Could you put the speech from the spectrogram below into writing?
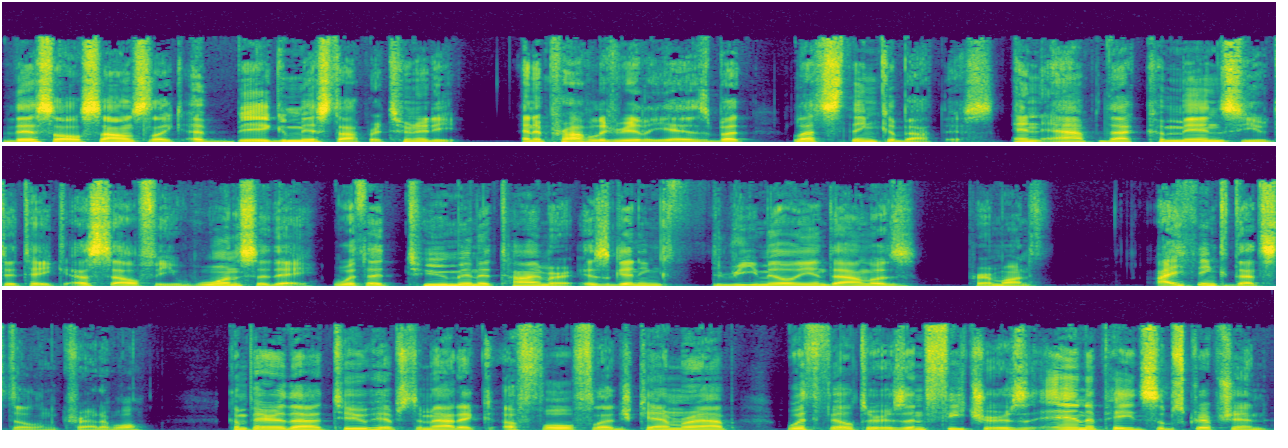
this all sounds like a big missed opportunity, and it probably really is, but let's think about this. An app that commands you to take a selfie once a day with a two minute timer is getting 3 million downloads per month. I think that's still incredible. Compare that to Hipstamatic, a full fledged camera app with filters and features and a paid subscription,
